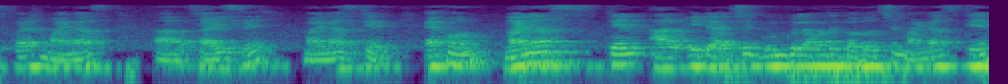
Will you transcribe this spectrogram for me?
স্কোয়ার মাইনাস সাইজ এ মাইনাস টেন এখন মাইনাস টেন আর এটা আছে, গুণ করলে আমাদের কত হচ্ছে? মাইনাস টেন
